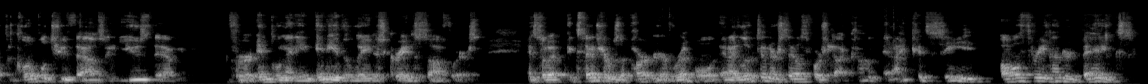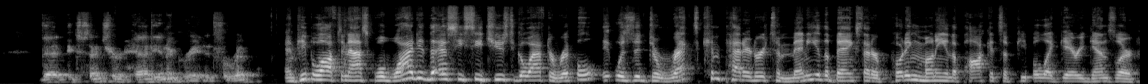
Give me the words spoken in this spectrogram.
world. The Global 2000 use them for implementing any of the latest, greatest softwares. And so Accenture was a partner of Ripple, and I looked in our Salesforce.com and I could see all 300 banks that Accenture had integrated for Ripple. And people often ask, well, why did the SEC choose to go after Ripple? It was a direct competitor to many of the banks that are putting money in the pockets of people like Gary Gensler.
